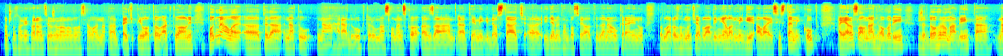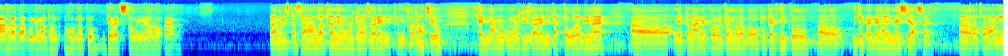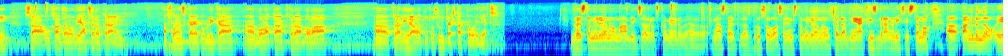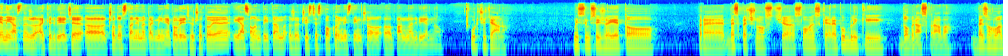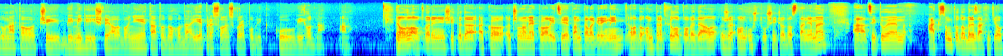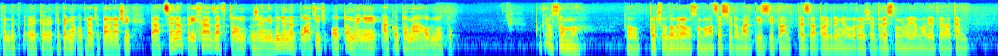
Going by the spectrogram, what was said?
Počul som informáciu, že máme vlastne len 5 e, pilotov aktuálne. Poďme ale e, teda na tú náhradu, ktorú má Slovensko e, za tie MIGy dostať. Ideme tam posielať teda na Ukrajinu podľa rozhodnutia vlády nielen MIGy, ale aj systémy KUP. A Jaroslav Naď hovorí, že dohromady tá náhrada bude mať hodnotu 900 miliónov eur. Americká strana nám zatiaľ neumožnila zverejniť tú informáciu. Keď nám ju umožní zverejniť, tak to urobíme. Je to najmä kvôli tomu, lebo tú techniku, kde prebiehali mesiace rokovaní sa uchádzalo viacero krajín. A Slovenská republika e, bola tá, ktorá, bola, e, ktorá vyhrala túto súťaž, tak povediac. 200 miliónov má byť z Európskeho mierového nástroja, teda z Bruselu a 700 miliónov teda v nejakých zbraňových systémoch. Pán Grendel, je mi jasné, že aj keď viete, čo dostaneme, tak mi nepoviete, čo to je. Ja sa len pýtam, že či ste spokojní s tým, čo pán Naď vyjednal. Určite áno. Myslím si, že je to pre bezpečnosť Slovenskej republiky dobrá správa. Bez ohľadu na to, či by MIGI išli alebo nie, táto dohoda je pre Slovenskú republiku výhodná. Áno. No, oveľa otvorenejší teda ako členovia koalície pán Pellegrini, lebo on pred chvíľou povedal, že on už tuší, čo dostaneme. A citujem, ak som to dobre zachytil, keď tak, ke, keď tak ma opravte, pán Raši, tá cena prichádza v tom, že my budeme platiť o to menej, ako to má hodnotu. Pokiaľ som to počul dobre, lebo som bol na ceste do Markízy. Pán predseda Pellegrini hovoril, že 200 miliónov je teda ten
